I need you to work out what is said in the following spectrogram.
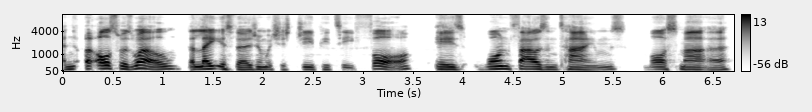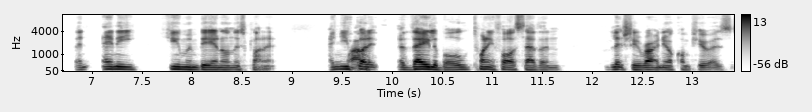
And uh, also, as well, the latest version, which is GPT 4, is 1,000 times more smarter than any human being on this planet. And you've wow. got it available 24 7, literally right on your computers,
